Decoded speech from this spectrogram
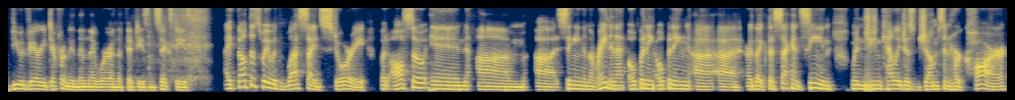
viewed very differently than they were in the 50s and 60s. I felt this way with West Side Story, but also in um, uh, Singing in the Rain in that opening opening uh, uh, or like the second scene when Gene Kelly just jumps in her car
